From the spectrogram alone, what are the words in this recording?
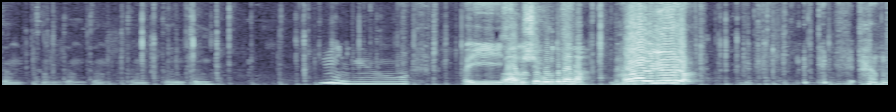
dın dın dın dın dın dın dın. Ay Aa bir şey vurdu bana. Aa ölüyorum. ben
